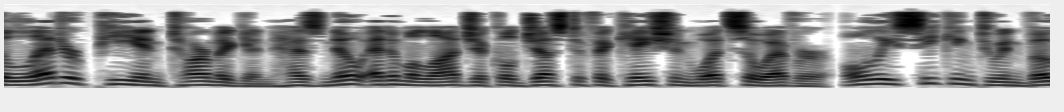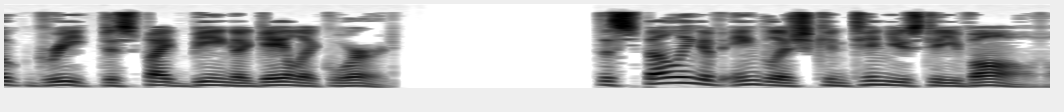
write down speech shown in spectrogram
The letter P in ptarmigan has no etymological justification whatsoever, only seeking to invoke Greek despite being a Gaelic word. The spelling of English continues to evolve.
